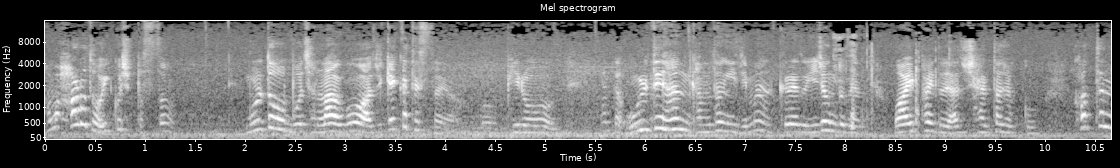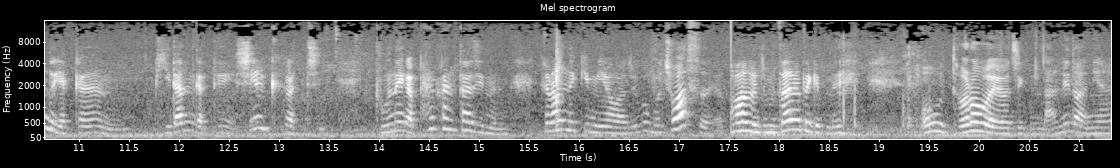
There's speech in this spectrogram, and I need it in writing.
한 하루 더 있고 싶었어. 물도 뭐 잘 나오고 아주 깨끗했어요. 뭐 비록 약간 올드한 감성이지만 그래도 이 정도면 와이파이도 아주 잘 터졌고 커튼도 약간 비단 같아. 실크 같이 분해가 팡팡 터지는 그런 느낌이어가지고 뭐 좋았어요. 가방을 좀 짜야 되겠네. 어우 더러워요 지금 난리도 아니야.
